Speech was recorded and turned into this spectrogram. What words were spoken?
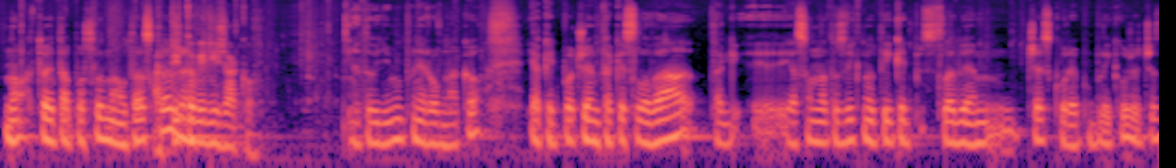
No a to je tá posledná otázka. A ty že... to vidíš ako? Ja to vidím úplne rovnako. Ja keď počujem také slova, tak ja som na to zvyknutý, keď sledujem Českú republiku, že Čes...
